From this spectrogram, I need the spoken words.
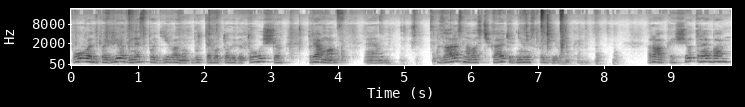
повен період несподіванок. Будьте готові до того, що прямо ем, зараз на вас чекають одні несподіванки. Раки, що треба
